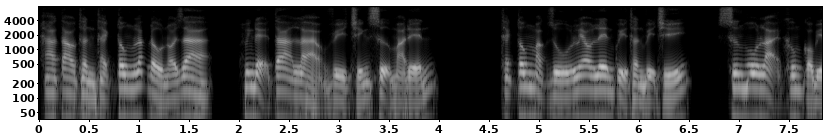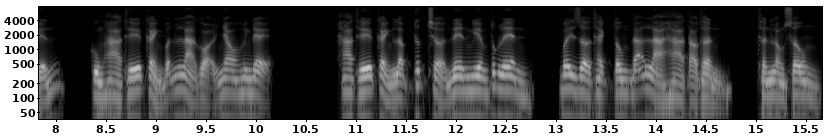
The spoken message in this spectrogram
Hà Tào thần Thạch Tông lắc đầu nói ra, huynh đệ ta là vì chính sự mà đến. Thạch Tông mặc dù leo lên quỷ thần vị trí, xưng hô lại không có biến, cùng Hà Thế Cảnh vẫn là gọi nhau huynh đệ. Hà Thế Cảnh lập tức trở nên nghiêm túc lên, bây giờ Thạch Tông đã là Hà Tào thần, thần lòng sông,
